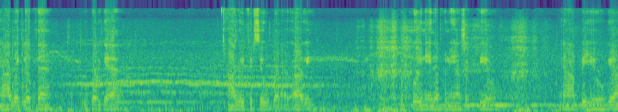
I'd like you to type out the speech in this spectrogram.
यहाँ देख लेते हैं, ऊपर क्या है? आ गई फिर से ऊपर, आ गई। कोई नहीं, इधर तो नहीं आ सकती है वो। यहाँ पे ये हो गया।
